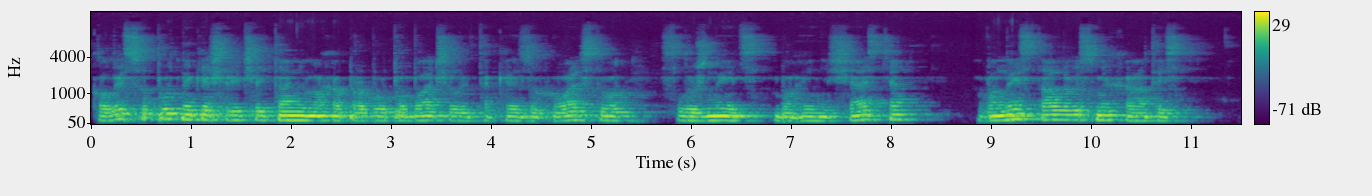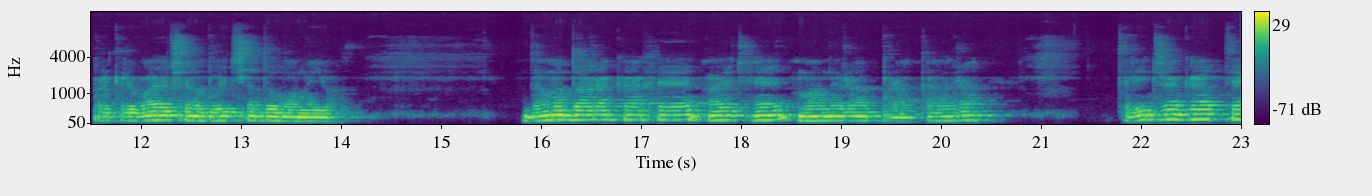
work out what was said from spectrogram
Коли супутники Шрі Чайтані Махапрабу побачили таке зухвальство служниць богині щастя, вони стали усміхатись, прикриваючи обличчя долонею. Дамодара кахе айджге манера пракара Триджагате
